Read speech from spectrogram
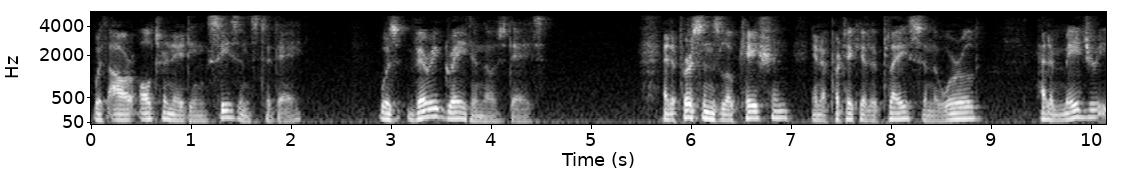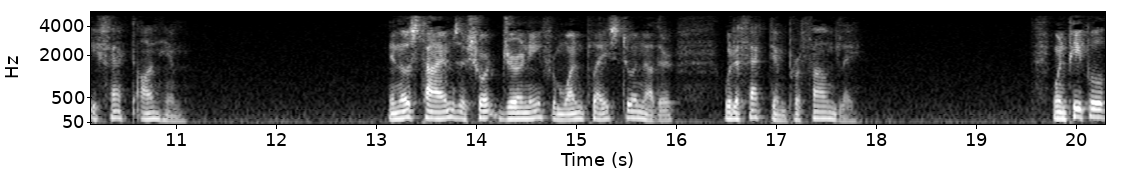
with our alternating seasons today, was very great in those days. And a person's location in a particular place in the world had a major effect on him in those times, a short journey from one place to another would affect him profoundly. When people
